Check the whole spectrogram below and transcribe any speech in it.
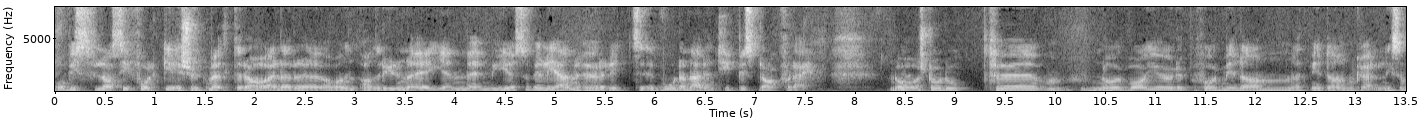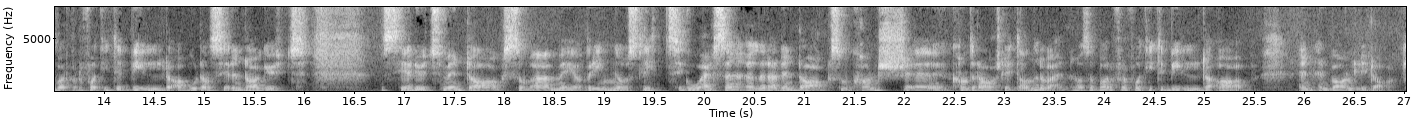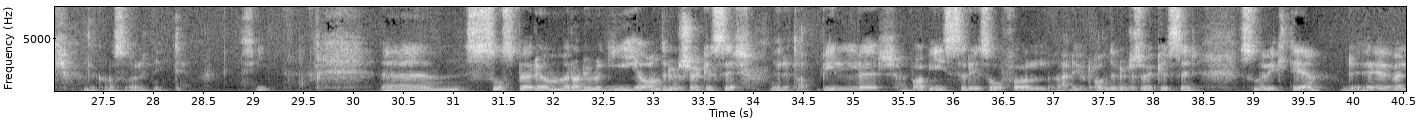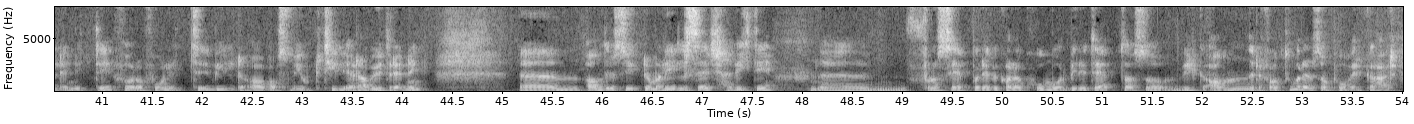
Og hvis la oss si folk er sjukmeldte, da, eller eh, av andre grunner er hjemme mye, så vil jeg gjerne høre litt eh, hvordan er en typisk dag for deg. Når står du opp? eh, Når, hva gjør du på formiddagen, ettermiddagen, kvelden? Liksom bare for å få et lite bilde av hvordan ser en dag ut. Ser det ut som en dag som er med å bringe oss litt god helse, eller er det en dag som kanskje kan dra oss litt andre veien? Altså Bare for å få et lite bilde av en, en vanlig dag. Det kan også være litt nyttig. Fint. Ehm, Så spør jeg om radiologi og andre undersøkelser. Er det tatt bilder? Hva viser det i så fall? Er det gjort andre undersøkelser som er viktige? Det er veldig nyttig for å få litt bilde av hva som er gjort tidligere av utredning. Ehm, Andre sykdommer og lidelser er viktig. ehm, For å se på det vi kaller komorbiditet, altså hvilke andre faktorer som påvirker her.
